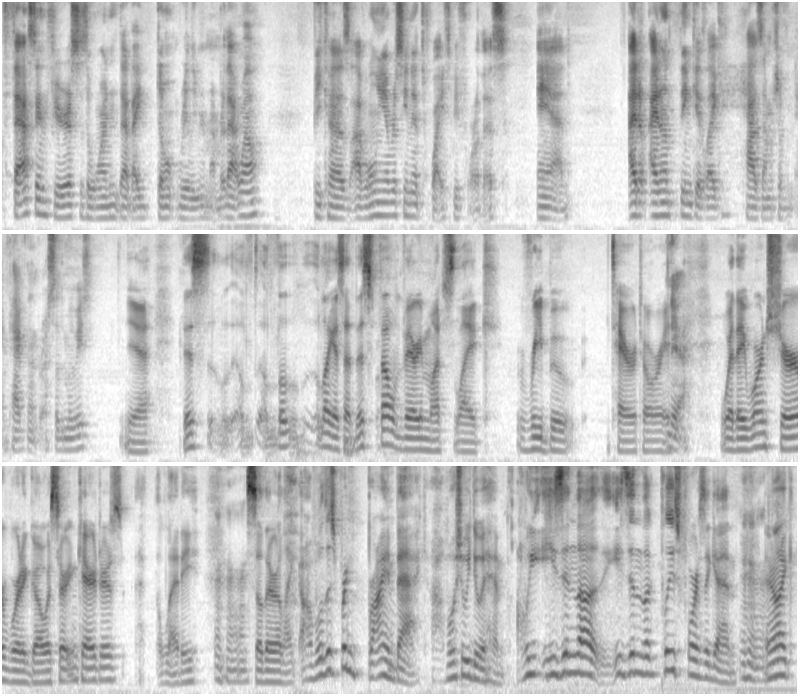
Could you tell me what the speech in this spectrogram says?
Fast and Furious is the one that I don't really remember that well, because I've only ever seen it twice before this, and I don't I don't think it like has that much of an impact on the rest of the movies. Yeah, this, like I said, this felt very much like reboot territory. Yeah. Where they weren't sure where to go with certain characters, Letty. Mm-hmm. So they were like, "Oh, we'll just bring Brian back. Oh, what should we do with him? Oh, he, he's in the he's in the police force again." Mm-hmm. And you're like,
